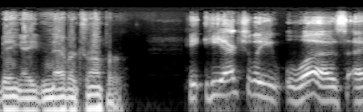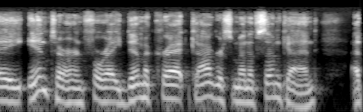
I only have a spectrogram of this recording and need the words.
being a never Trumper he, he actually was a intern for a Democrat congressman of some kind. I,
